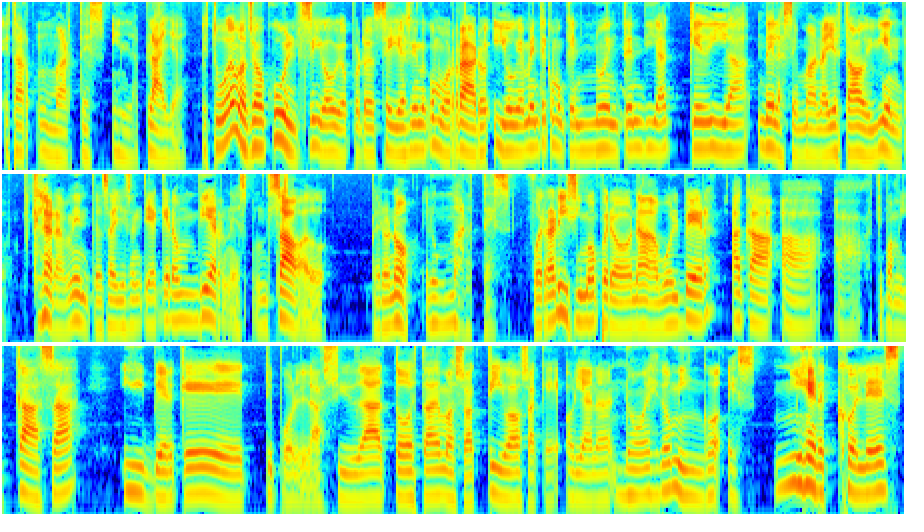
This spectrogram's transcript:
estar un martes en la playa. Estuvo demasiado cool, sí, obvio, pero seguía siendo como raro y obviamente como que no entendía qué día de la semana yo estaba viviendo. Claramente, o sea, yo sentía que era un viernes, un sábado, pero no, era un martes. Fue rarísimo, pero nada, volver acá a, a tipo a mi casa y ver que tipo la ciudad todo está demasiado activa, o sea que Oriana no es domingo, es miércoles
